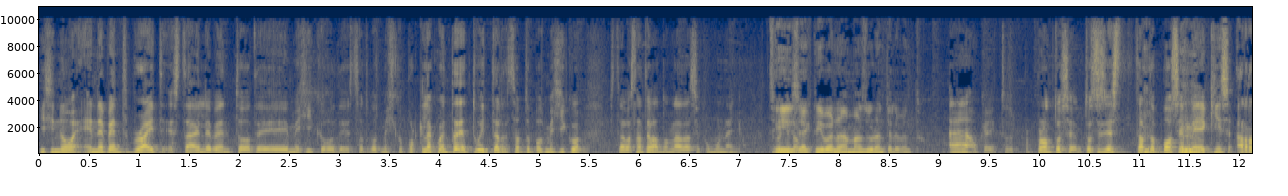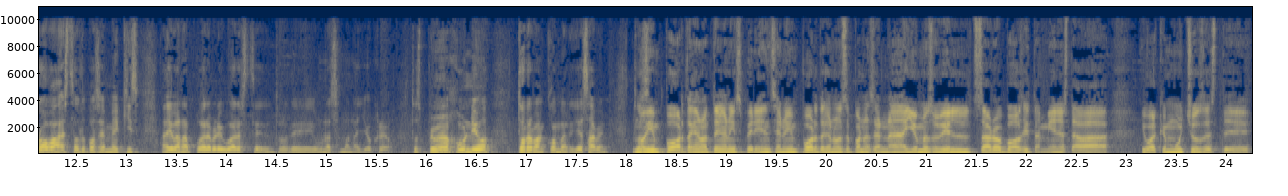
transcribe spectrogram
Y si no, en Eventbrite está el evento de México, de Startup Boss México. Porque la cuenta de Twitter de Startup Boss México está bastante abandonada hace como un año. Sí, se activa nada más durante el evento. Ah, ok. Entonces, pronto se, entonces es Startup Boss MX, arroba Startup Boss MX. Ahí van a poder averiguar este dentro de una semana, yo creo. Entonces, primero de junio, Torre Vancomer, ya saben. No importa que no tengan experiencia, no importa que no sepan hacer nada. Yo me subí el Startup Boss y también estaba, igual que muchos, este,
